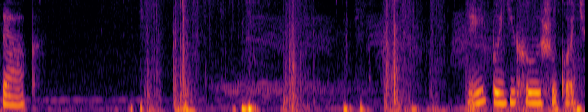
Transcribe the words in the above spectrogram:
Так. І поїхали шукати.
